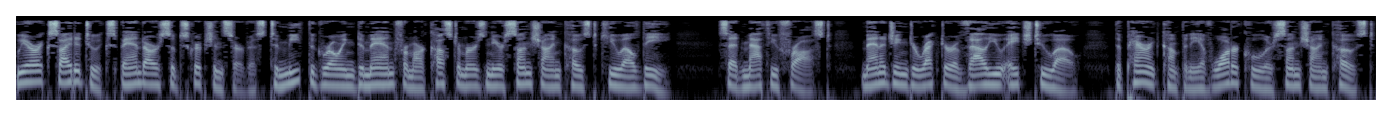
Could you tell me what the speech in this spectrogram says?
We are excited to expand our subscription service to meet the growing demand from our customers near Sunshine Coast QLD, said Matthew Frost, Managing Director of Value H2O, the parent company of water cooler Sunshine Coast,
